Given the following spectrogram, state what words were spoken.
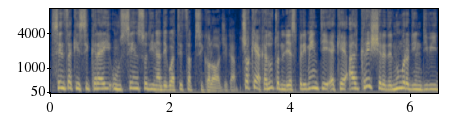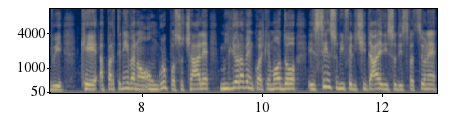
senza che si crei un senso di inadeguatezza psicologica. Ciò che è accaduto negli esperimenti è che al crescere del numero di individui che appartenevano a un gruppo sociale migliorava in qualche modo il senso di felicità e di soddisfazione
